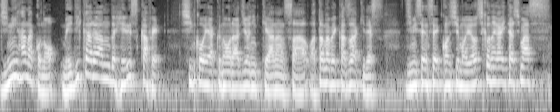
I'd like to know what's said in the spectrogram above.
地味花子のメディカルヘルスカフェ。進行役のラジオ日経アナウンサー渡辺和明です。地味先生今週もよろしくお願いいたします。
